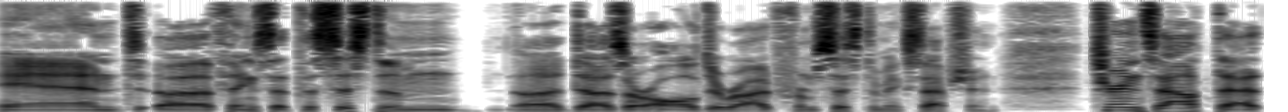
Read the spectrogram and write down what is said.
and uh, things that the system uh, does are all derived from system exception. Turns out that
